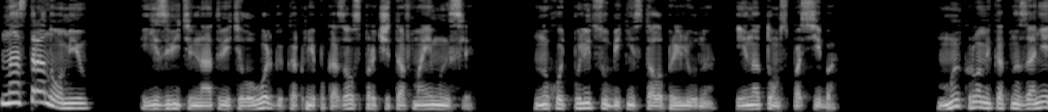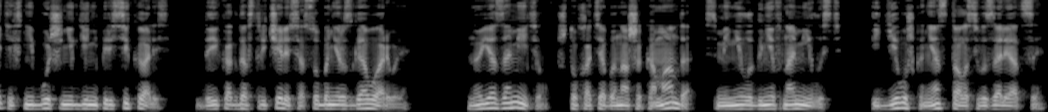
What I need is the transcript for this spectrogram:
«На астрономию», – язвительно ответила Ольга, как мне показалось, прочитав мои мысли. Но хоть по лицу бить не стало прилюдно, и на том спасибо. Мы, кроме как на занятиях, с ней больше нигде не пересекались, да и когда встречались, особо не разговаривали. Но я заметил, что хотя бы наша команда сменила гнев на милость, и девушка не осталась в изоляции.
